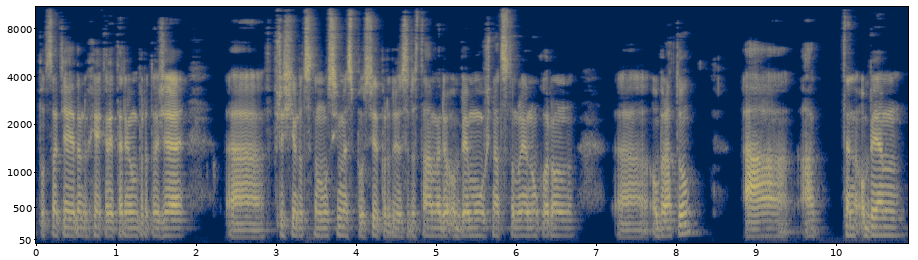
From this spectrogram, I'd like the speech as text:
v podstatě jednoduché kritérium, protože uh, v příštím roce to musíme spustit, protože se dostáváme do objemu už nad 100 milionů korun obratu a, a ten objem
